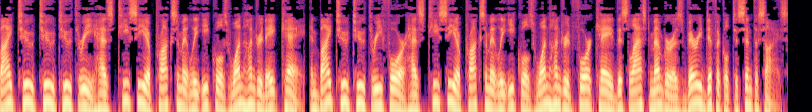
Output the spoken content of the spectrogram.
Bi2223 has Tc approximately equals 108 K, and Bi2234 has Tc approximately equals 104 K. This last member is very difficult to synthesize.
